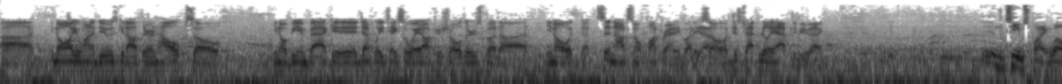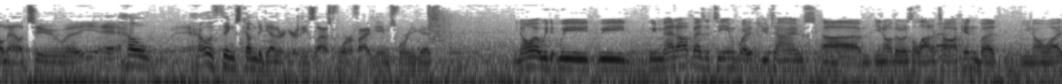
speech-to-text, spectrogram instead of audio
uh, you know, all you want to do is get out there and help. So, you know, being back, it, it, definitely takes a weight off your shoulders. But uh, you know, sitting out's no fun for anybody. Yeah. So I'm just really happy to be back. And the team's playing well now too. Uh, how how have things come together here these last four or five games for you guys? You know what? We, we we we met up as a team quite a few times. Uh, you know, there was a lot of talking, but you know what?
